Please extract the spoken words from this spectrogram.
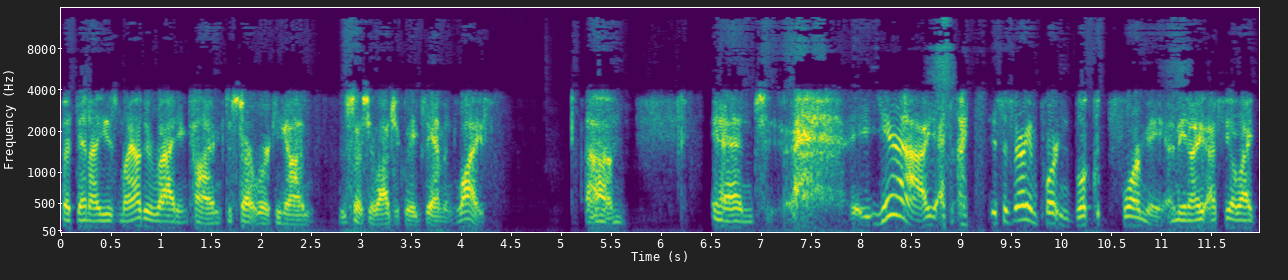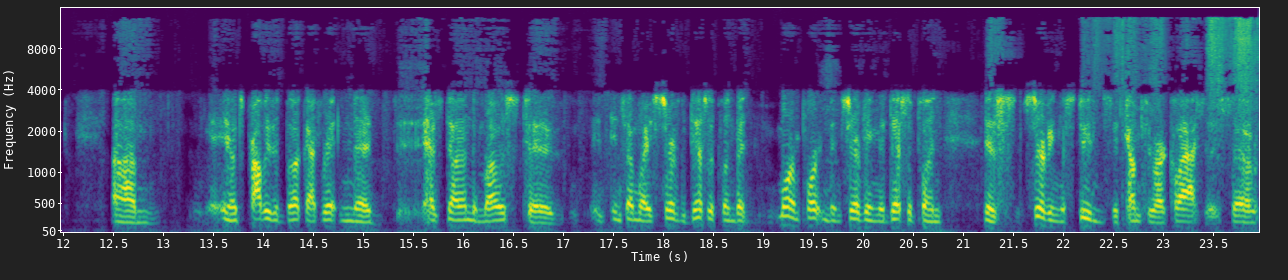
But then I used my other writing time to start working on the sociologically examined life. Um, and yeah, I, I, it's a very important book for me. I mean, I, I feel like um, you know it's probably the book I've written that has done the most to, in, in some ways, serve the discipline. But more important than serving the discipline is serving the students that come through our classes. So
